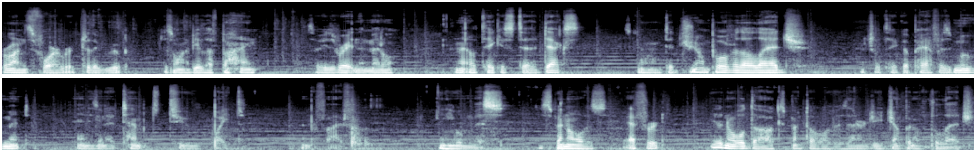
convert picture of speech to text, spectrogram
runs forward to the group. Doesn't want to be left behind. So he's right in the middle. And that'll take us to Dex. He's going to jump over the ledge, which will take up half his movement. And he's going to attempt to bite. Number five. And he will miss. He spent all his effort. He's an old dog, spent all of his energy jumping over the ledge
